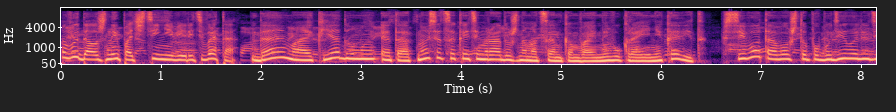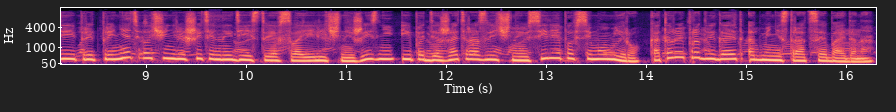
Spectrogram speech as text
вы должны почти не верить в это. Да, Майк, я думаю, это относится к этим радужным оценкам войны в Украине ковид. Всего того, что побудило людей предпринять очень решительные действия в своей личной жизни и поддержать различные усилия по всему миру, которые продвигает администрация Байдена.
